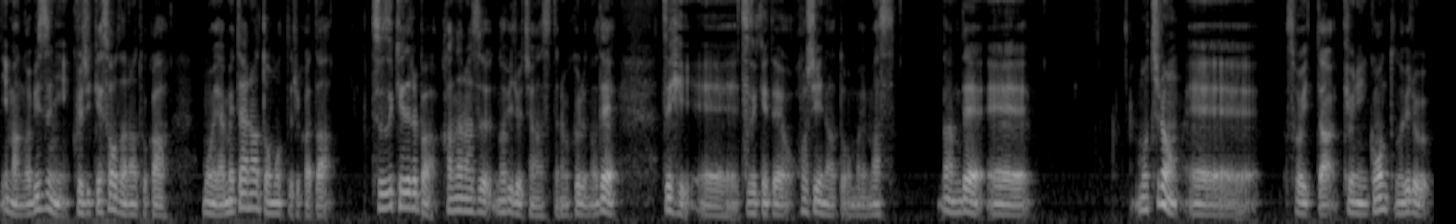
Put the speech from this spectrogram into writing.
今伸びずにくじけそうだなとか、もうやめたいなと思ってる方、続ければ必ず伸びるチャンスっていうのが来るので、ぜひ、えー、続けてほしいなと思います。なんで、えもちろん、えそういった急にゴンと伸びる、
